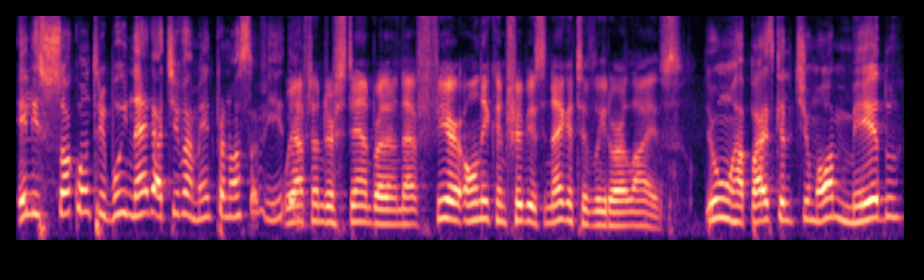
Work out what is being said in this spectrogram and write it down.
ele só contribui negativamente para nossa vida. We have to understand, brethren, that fear only contributes negatively to our lives. Tem um rapaz que ele tinha o maior medo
